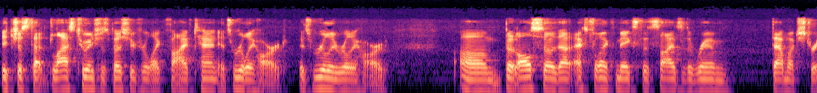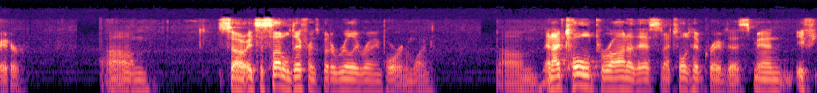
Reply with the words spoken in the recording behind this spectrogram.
it's just that last two inches, especially if you're like 5'10, it's really hard. It's really, really hard. Um, but also that extra length makes the sides of the rim that much straighter. Um, so it's a subtle difference, but a really, really important one. Um, and I've told Pyranha this, and I told Hipgrave this, man. If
